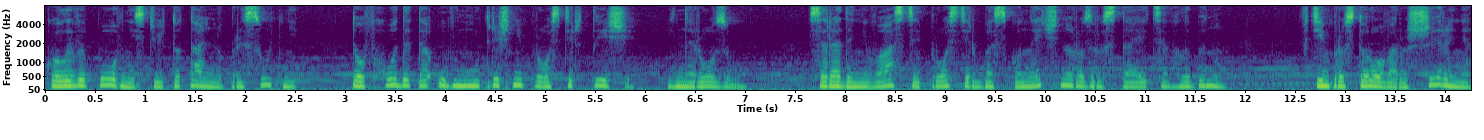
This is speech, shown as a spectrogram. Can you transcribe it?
Коли ви повністю й тотально присутні, то входите у внутрішній простір тиші й нерозуму. Всередині вас цей простір безконечно розростається в глибину. Втім, просторове розширення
